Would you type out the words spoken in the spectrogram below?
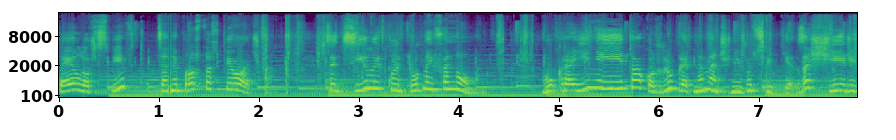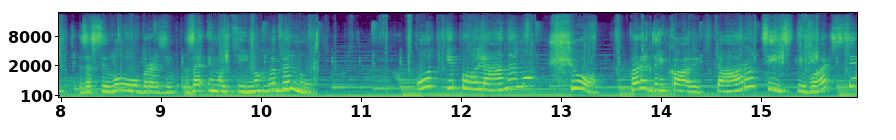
Тейлор Свіфт це не просто співачка, це цілий культурний феномен. В Україні її також люблять не менше, ніж у світі, за щирість, за силу образів, за емоційну глибину. От і поглянемо, що передрікають Таро цій співачці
